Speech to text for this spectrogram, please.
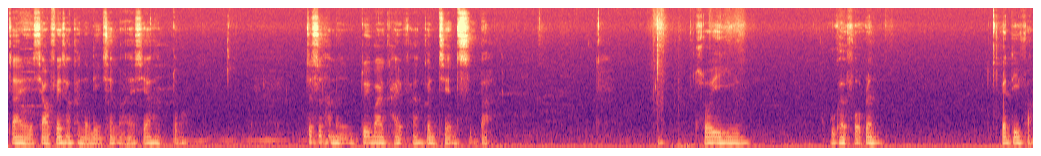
在消费上可能领先马来西亚很多，这是他们对外开放跟坚持吧。所以。无可否认，这个地方。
